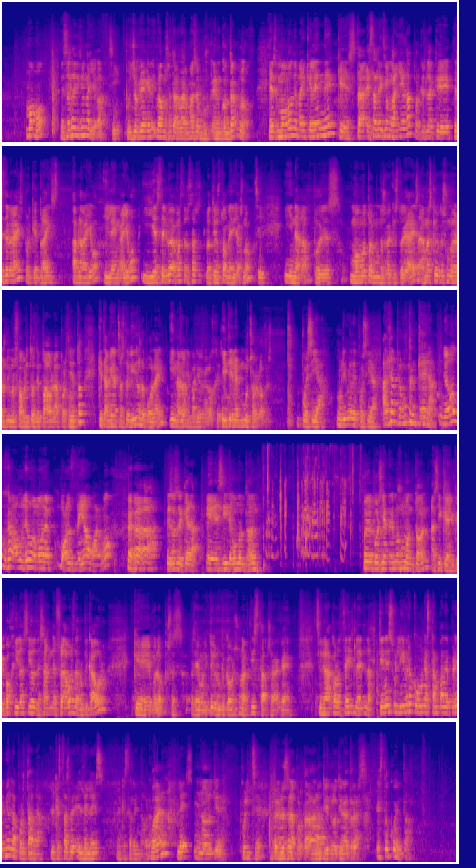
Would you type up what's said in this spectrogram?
Momo. ¿Esta es la edición gallega? Sí. Pues yo creía que íbamos a tardar más en, en encontrarlo. Es Momo de Michael Ende, que está, esta es la edición gallega porque es la que es de Bryce, porque Bryce habla gallego y lee en gallego. Y este libro además te lo, estás- lo tienes tú a medias, ¿no? Sí. Y nada, pues Momo todo el mundo sabe qué historia es. Además creo que es uno de los libros favoritos de Paola, por cierto, que también ha hecho este vídeo, os lo pongo ahí. Y nada. Tiene varios relojes. Y tiene muchos relojes. Poesía. Un libro de poesía. Haz la pregunta entera. Yo un libro de poesía o algo. Eso se queda. Eh, sí, tengo un montón. Bueno, pues ya tenemos un montón, así que el que he cogido ha sido The Sun and the Flowers de Rupi Kaur, que bueno, pues es así de bonito y Rupi Kaur es un artista, o sea que si no la conocéis, leedla. Tienes un libro con una estampa de premio en la portada. El que estás el de Les, el que estás leyendo ahora. ¿Cuál? Les No lo tiene. Pulitzer. Pero no es en la portada, Ah. lo, tiene, lo tiene atrás. ¿Esto cuenta?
